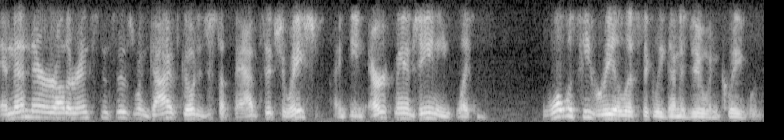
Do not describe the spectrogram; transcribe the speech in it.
And then there are other instances when guys go to just a bad situation. I mean, Eric Mangini, like, what was he realistically going to do in Cleveland?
